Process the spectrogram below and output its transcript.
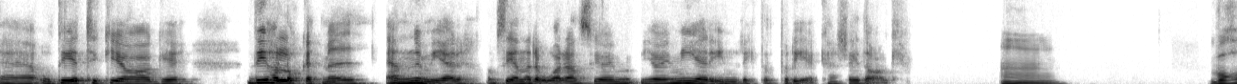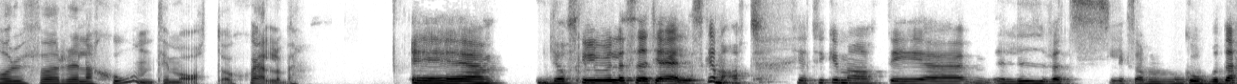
Eh, och det tycker jag, det har lockat mig ännu mer de senare åren, så jag är, jag är mer inriktad på det kanske idag. Mm. Vad har du för relation till mat då själv? Eh, jag skulle vilja säga att jag älskar mat. Jag tycker mat är eh, livets liksom, goda.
